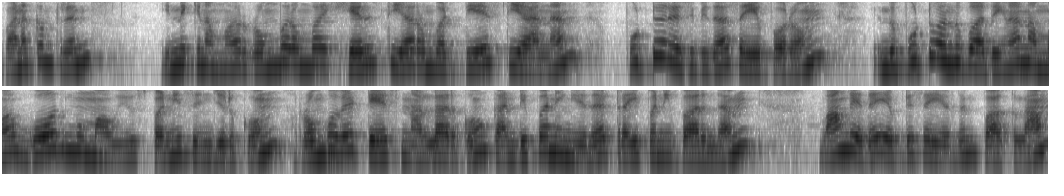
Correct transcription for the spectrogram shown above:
வணக்கம் ஃப்ரெண்ட்ஸ் இன்றைக்கி நம்ம ரொம்ப ரொம்ப ஹெல்த்தியாக ரொம்ப டேஸ்டியான புட்டு ரெசிபி தான் செய்ய போகிறோம் இந்த புட்டு வந்து பார்த்திங்கன்னா நம்ம கோதுமை மாவு யூஸ் பண்ணி செஞ்சுருக்கோம். ரொம்பவே டேஸ்ட் நல்லாயிருக்கும் கண்டிப்பாக நீங்கள் இதை ட்ரை பண்ணி பாருங்கள் வாங்க இதை எப்படி செய்யறதுன்னு பார்க்கலாம்.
